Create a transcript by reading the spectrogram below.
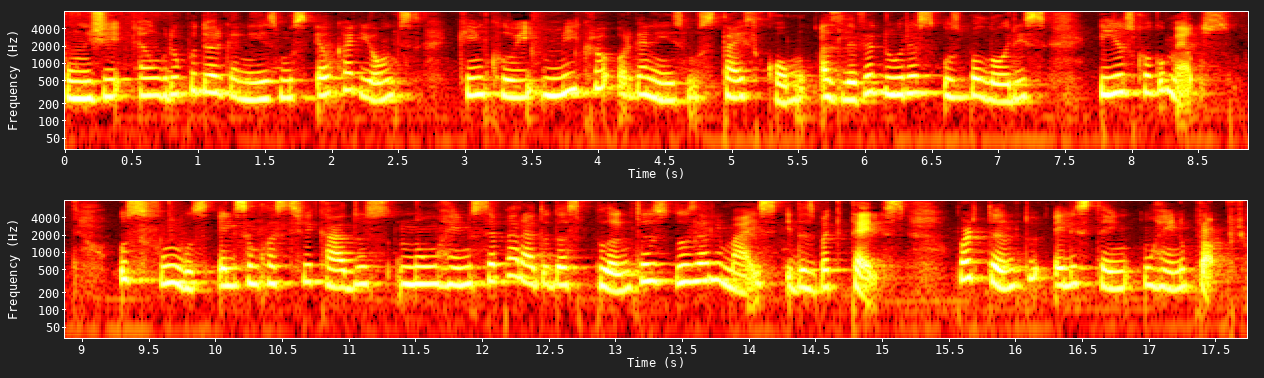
fungi é um grupo de organismos eucariontes que inclui micro-organismos tais como as leveduras, os bolores e os cogumelos. Os fungos, eles são classificados num reino separado das plantas, dos animais e das bactérias. Portanto, eles têm um reino próprio.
